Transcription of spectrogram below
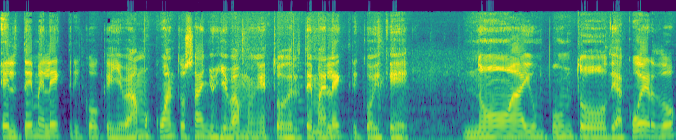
el tema eléctrico, que llevamos cuántos años llevamos en esto del tema eléctrico y que no hay un punto de acuerdo.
